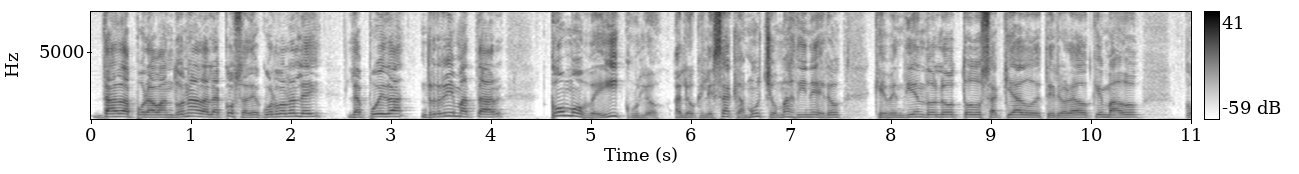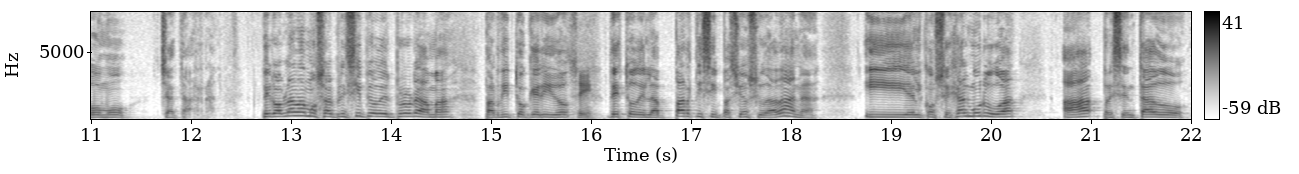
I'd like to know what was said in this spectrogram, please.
dada por abandonada la cosa de acuerdo a la ley, la pueda rematar como vehículo, a lo que le saca mucho más dinero que vendiéndolo todo saqueado, deteriorado, quemado como chatarra. Pero hablábamos al principio del programa, Pardito querido, de esto de la participación ciudadana. Y el concejal Murúa ha presentado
